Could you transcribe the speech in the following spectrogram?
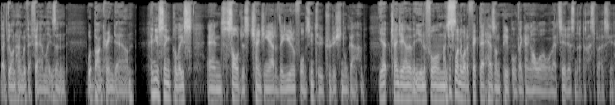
they'd gone home with their families and were bunkering down. And you're seeing police and soldiers changing out of their uniforms into traditional garb. Yep, changing out of their uniforms. I just wonder what effect that has on people. They're going, oh, well, well, that's it, isn't it? I suppose, yeah.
